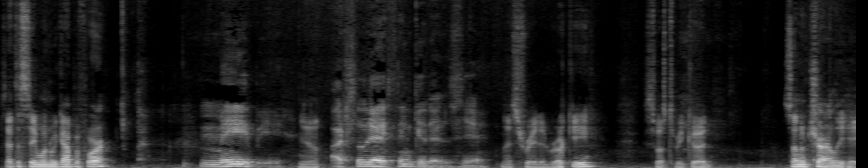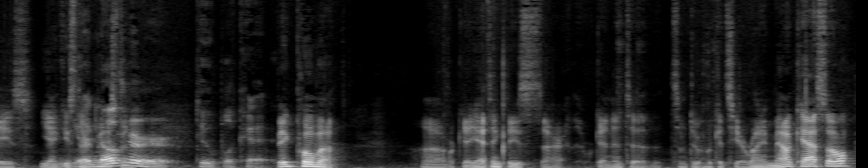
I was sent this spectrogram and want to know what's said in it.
Is that the same one we got before? Maybe. Yeah, Actually, I think it is, yeah. nice rated rookie. Supposed to be good. Son of Charlie Hayes, Yankees third baseman. Another duplicate. Big Puma. Uh, okay, yeah, I think these are we're getting into some duplicates here. Ryan Mountcastle,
